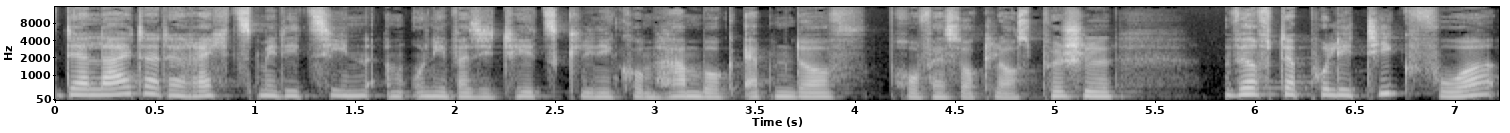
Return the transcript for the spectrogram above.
Der Leiter der Rechtsmedizin am Universitätsklinikum Hamburg-Eppendorf, Professor Klaus Püschel, wirft der Politik vor,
